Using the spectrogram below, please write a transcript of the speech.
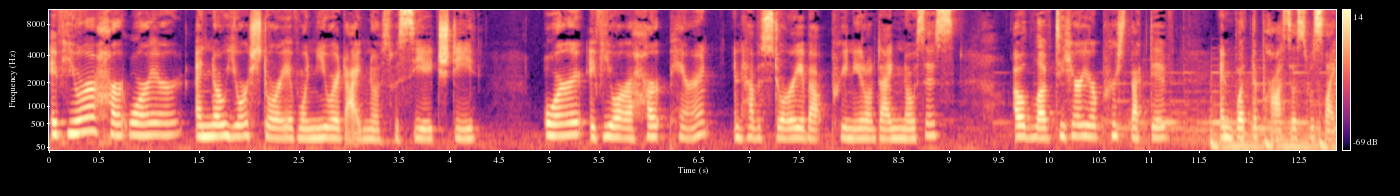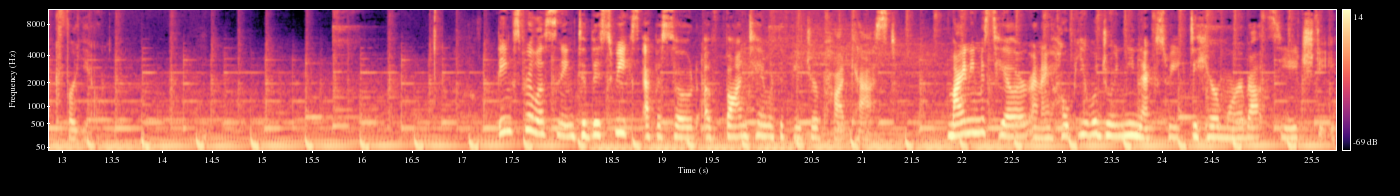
If you're a heart warrior and know your story of when you were diagnosed with CHD, or if you are a heart parent and have a story about prenatal diagnosis, I would love to hear your perspective and what the process was like for you. Thanks for listening to this week's episode of Fontan with the Future podcast. My name is Taylor, and I hope you will join me next week to hear more about CHD.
